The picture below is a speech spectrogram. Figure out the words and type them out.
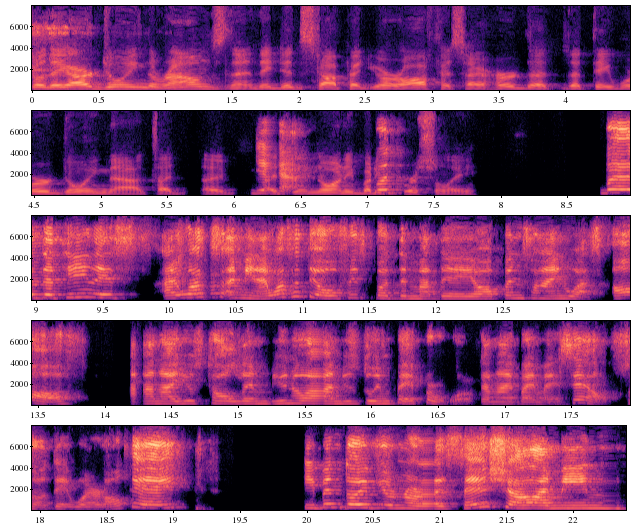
so they are doing the rounds then? They did stop at your office. I heard that, that they were doing that. I, I, I didn't know anybody but- personally. but the thing is, I was, I mean, I was at the office, but the, the open sign was off. And I just told them, you know, I'm just doing paperwork and I by myself. So they were, okay. Even though if you're not essential, I mean,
